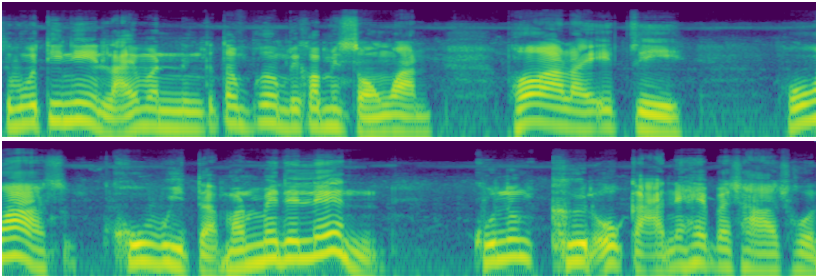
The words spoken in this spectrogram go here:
สมมติที่นี่หลายวันหนึ่งก็ต้องเพิ่มให้เขาเป็นสองวัน เพราะอะไรเอฟซีเพราะว่าโควิดอะมันไม่ได้เล่น คุณต้องคืนโอกาสนี้ให้ประชาชน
